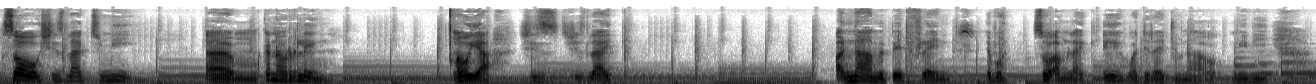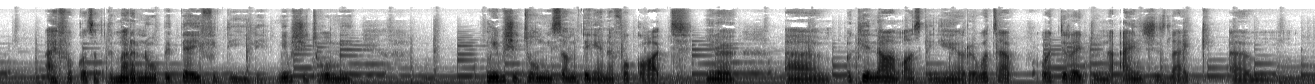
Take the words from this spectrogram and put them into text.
So she's like to me, um, can I kana Oh yeah, she's she's like, uh, now I'm a bad friend. So I'm like, eh, what did I do now? Maybe I forgot something. Mara no, but Maybe she told me. Maybe she told me something and I forgot. You know. Um, okay, now I'm asking her, what's up? What did I do now? And she's like, um,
